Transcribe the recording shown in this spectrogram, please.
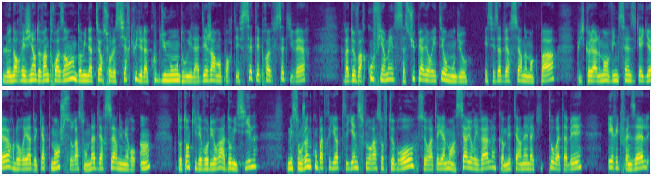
Le Norvégien de 23 ans, dominateur sur le circuit de la Coupe du Monde où il a déjà remporté 7 épreuves cet hiver, va devoir confirmer sa supériorité aux mondiaux. Et ses adversaires ne manquent pas, puisque l'Allemand Vincenz Geiger, lauréat de 4 manches, sera son adversaire numéro 1, d'autant qu'il évoluera à domicile mais son jeune compatriote Jens Flora Softebro sera également un sérieux rival comme l'éternel Akito Watabe, Eric Frenzel,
